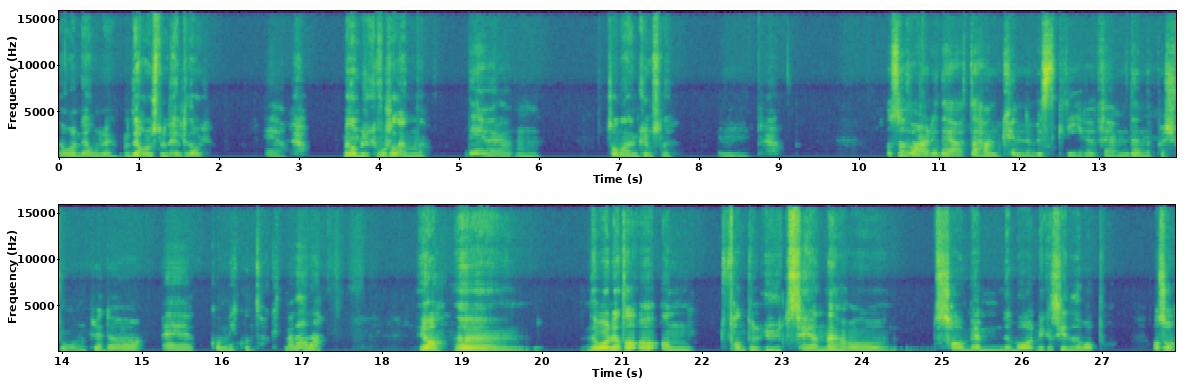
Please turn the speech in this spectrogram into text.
Det var det han ville. Men det har jo snudd helt i dag. ja. Men han bruker fortsatt hendene. Det gjør han. Mm. Så han er en kunstner. Mm. Og så var det det at han kunne beskrive hvem denne personen prøvde å eh, komme i kontakt med deg, da. Ja, eh, det var det at han, han fant vel utseendet og sa hvem det var, hvilken side det var på. Altså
